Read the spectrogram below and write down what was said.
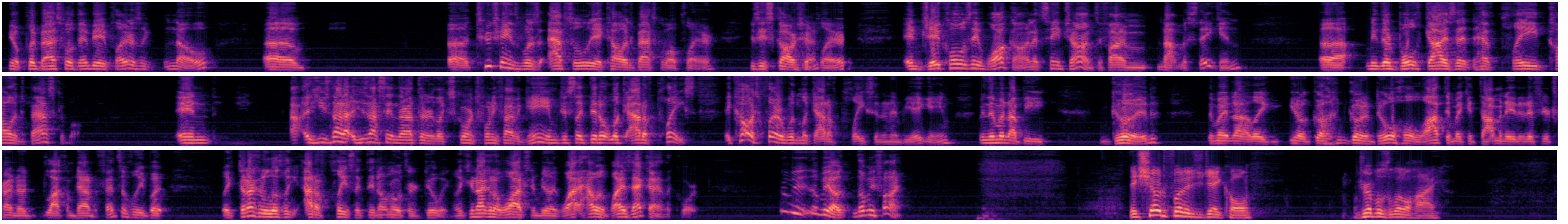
you know, play basketball with NBA players. Like, no. Uh, uh, 2 Chainz was absolutely a college basketball player. He was a scholarship Okay. player, and J Cole was a walk on at St. John's, if I'm not mistaken. Uh, I mean, they're both guys that have played college basketball, and uh, he's not he's not saying they're out there like scoring 25 a game just like they don't look out of place. A college player wouldn't look out of place in an nba game. I mean they might not be good. They might not like you know go go and do a whole lot. They might get dominated if you're trying to lock them down defensively but like they're not going to look like out of place like they don't know what they're doing. Like you're not going to watch and be like why how why is that guy on the court? They'll be they'll be, they'll be fine. They showed footage of J. Cole. Dribbles a little high.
